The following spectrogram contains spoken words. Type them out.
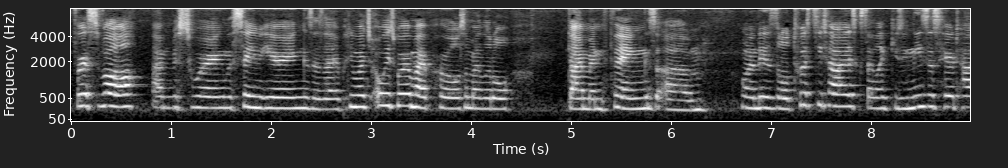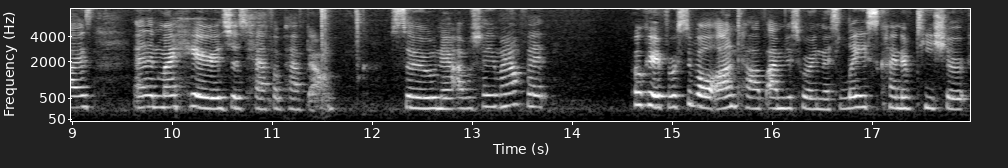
first of all, I'm just wearing the same earrings as I pretty much always wear my pearls and my little diamond things. Um, one of these little twisty ties because I like using these as hair ties. And then my hair is just half up, half down. So now I will show you my outfit. Okay, first of all, on top, I'm just wearing this lace kind of t-shirt.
